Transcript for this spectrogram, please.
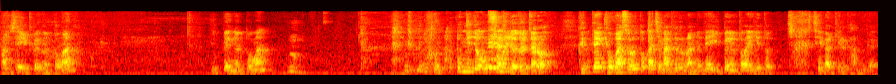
당시에 600년 동안 600년 동안 훈민정음 28자로 그때 교과서로 똑같이 만들어 놨는데 600년 동안 이게 또 제갈길을 가는 거야.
